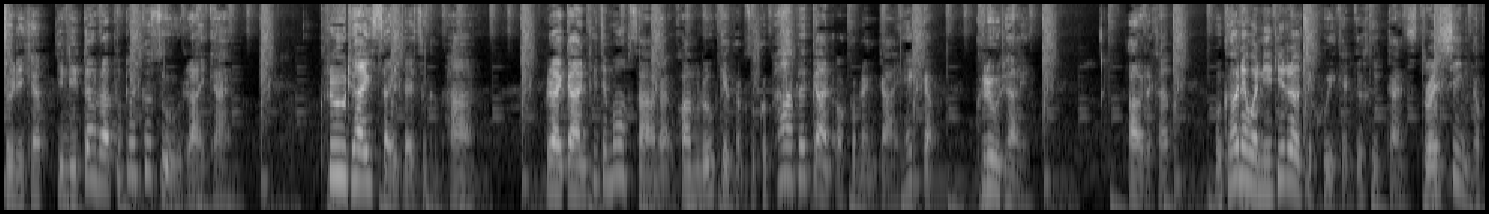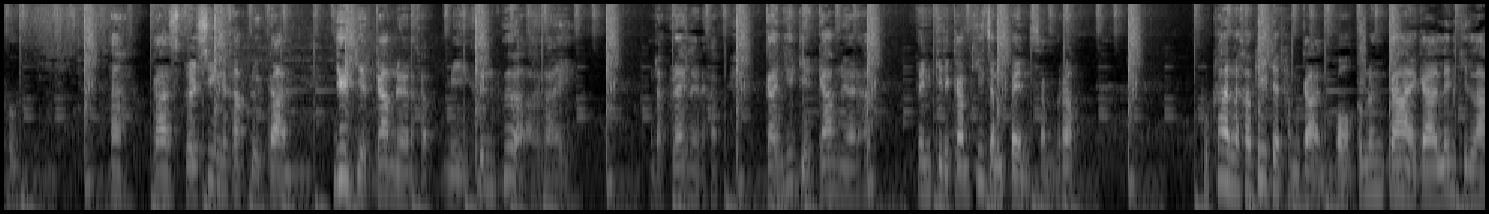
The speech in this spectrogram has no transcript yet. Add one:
สวัสดีครับ ยินดีต้อนรับทุกท่านเข้าสู่รายการ ครูไทยใส่ใจสุขภาพ รายการที่จะมอบสาระความรู้เกี่ยวกับสุขภาพและการออกกำลังกายให้กับครูไทย เอาละครับหัวข้อในวันนี้ที่เราจะคุยกันก็คือการ stretching ครับผมการ stretching นะครับหรือการยืดเหยียดกล้ามเนื้อนะครับ มีขึ้นเพื่ออะไรอันดับแรกเลยนะครับ การยืดเหยียดกล้ามเนื้อนะครับ เป็นกิจกรรมที่จำเป็นสำหรับ ทุกท่านนะครับที่จะทำการออกกำลังกายการเล่นกีฬา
